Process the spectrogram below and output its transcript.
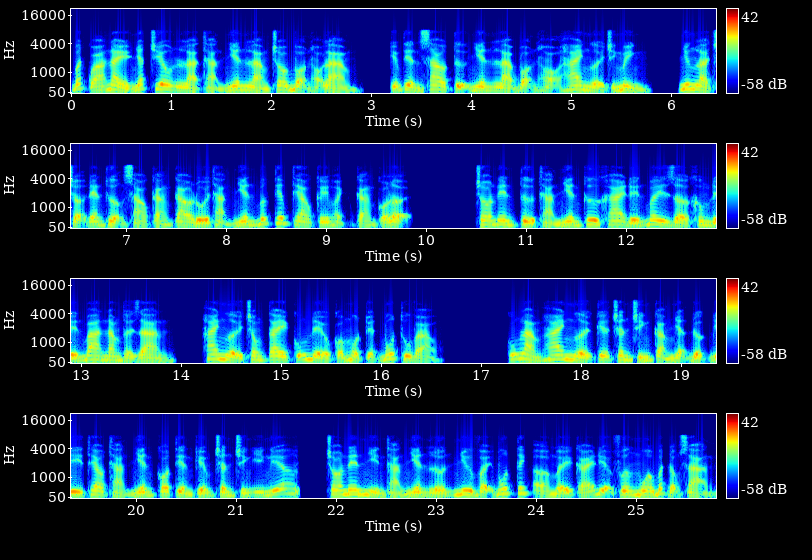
Bất quá này nhất chiêu là thản nhiên làm cho bọn họ làm, kiếm tiền sao tự nhiên là bọn họ hai người chính mình, nhưng là chợ đen thượng xào càng cao đối thản nhiên bước tiếp theo kế hoạch càng có lợi. Cho nên từ thản nhiên cư khai đến bây giờ không đến 3 năm thời gian, hai người trong tay cũng đều có một tuyệt bút thu vào. Cũng làm hai người kia chân chính cảm nhận được đi theo thản nhiên có tiền kiếm chân chính ý nghĩa, cho nên nhìn thản nhiên lớn như vậy bút tích ở mấy cái địa phương mua bất động sản,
